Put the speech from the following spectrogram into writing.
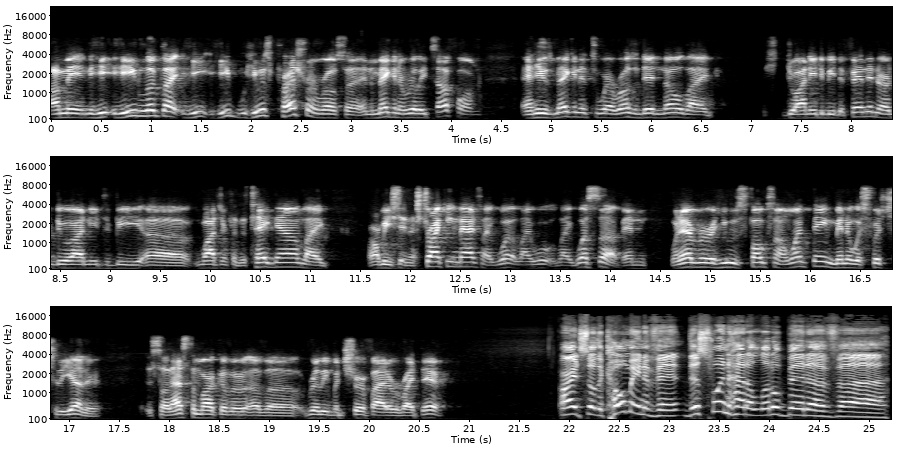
I mean, he he looked like he he he was pressuring Rosa and making it really tough for him, and he was making it to where Rosa didn't know like, do I need to be defending or do I need to be uh, watching for the takedown? Like, are we in a striking match? Like what? Like what, like what's up? And whenever he was focused on one thing, Minner would switch to the other. So that's the mark of a, of a really mature fighter right there. All right, so the co-main event, this one had a little bit of uh,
